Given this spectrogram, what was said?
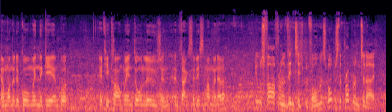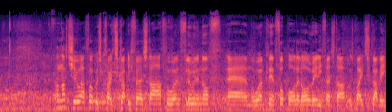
and wanted to go and win the game. But if you can't win, don't lose. And, and thanks to this man, we never. It was far from a vintage performance. What was the problem today? I'm not sure. I thought it was quite scrappy first half. We weren't fluid enough. Um, we weren't playing football at all, really. First half, it was quite scrappy.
